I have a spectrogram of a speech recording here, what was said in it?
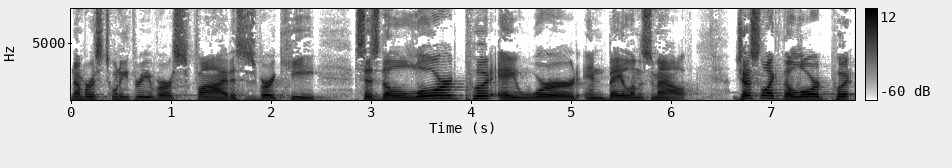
Numbers 23, verse 5. This is very key says, The Lord put a word in Balaam's mouth. Just like the Lord put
